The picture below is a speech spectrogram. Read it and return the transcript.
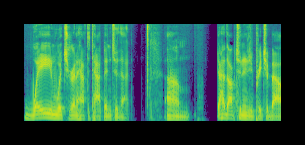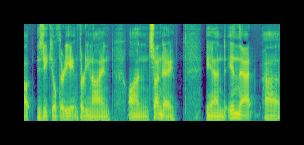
way in which you're going to have to tap into that. Um, I had the opportunity to preach about Ezekiel 38 and 39 on Sunday, and in that, uh,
